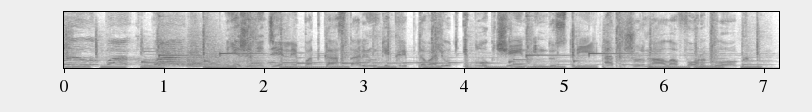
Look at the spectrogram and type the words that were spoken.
поплыла покупать. Еженедельный подкаст о рынке криптовалют и блокчейн-индустрии от журнала ForClock.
